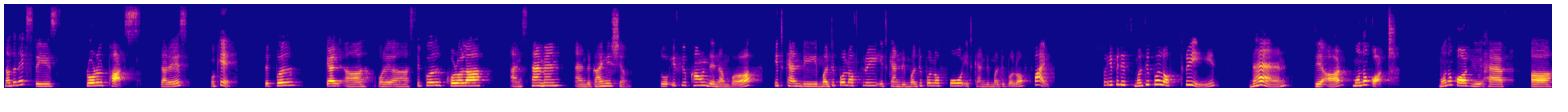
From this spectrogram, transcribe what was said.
Now the next is floral parts. That is okay sepal uh, or, uh, sepal corolla and stamen and the gynoecium so if you count the number it can be multiple of 3 it can be multiple of 4 it can be multiple of 5 so if it is multiple of 3s then they are monocot. Monocot you have a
